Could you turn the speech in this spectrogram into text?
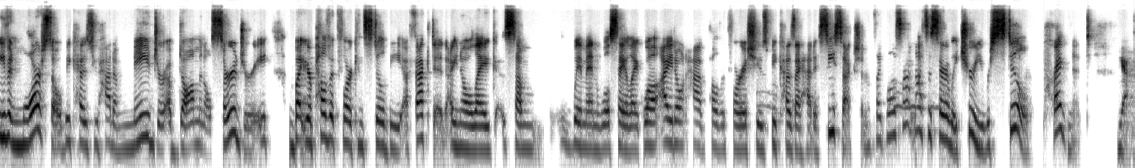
even more so because you had a major abdominal surgery but your pelvic floor can still be affected. I know like some women will say like well i don't have pelvic floor issues because i had a c-section. It's like well it's not necessarily true. You were still pregnant. Yeah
